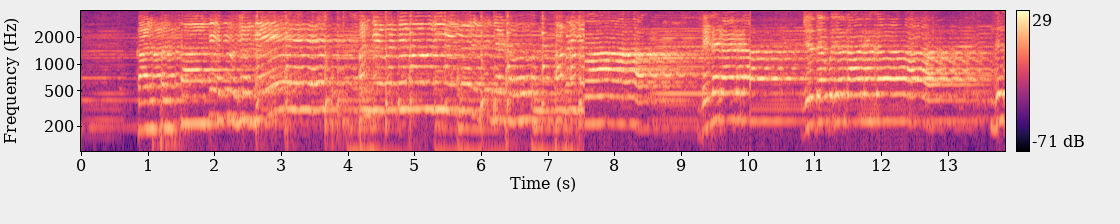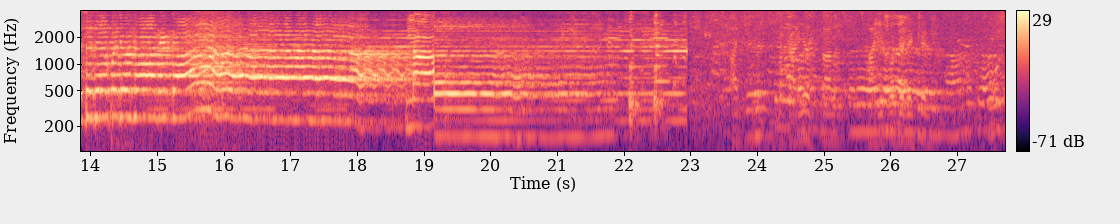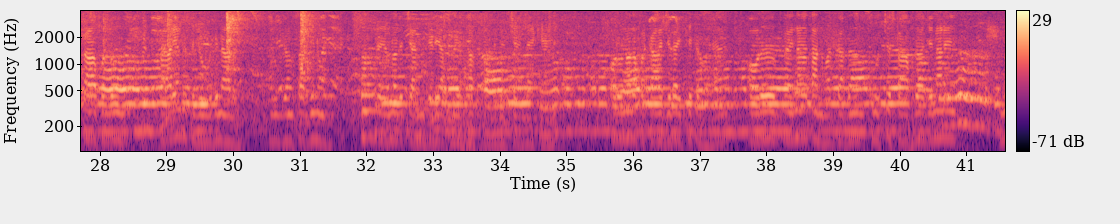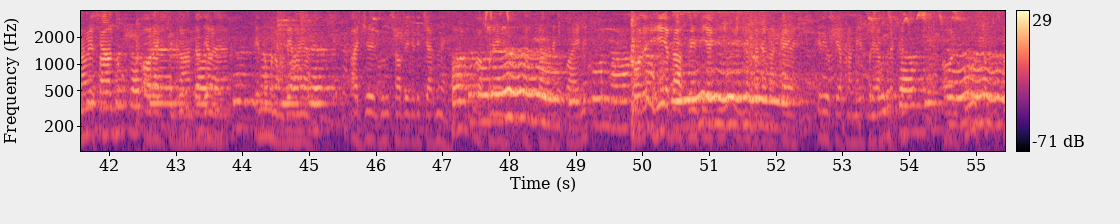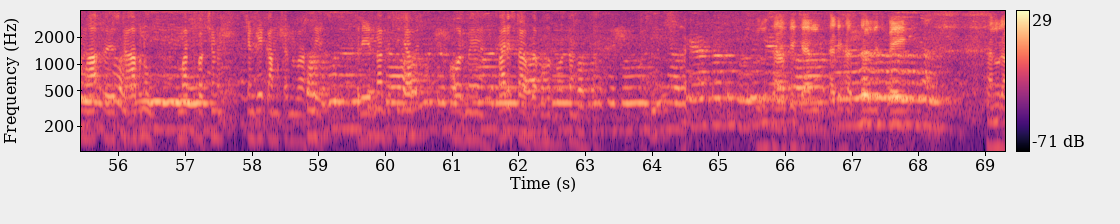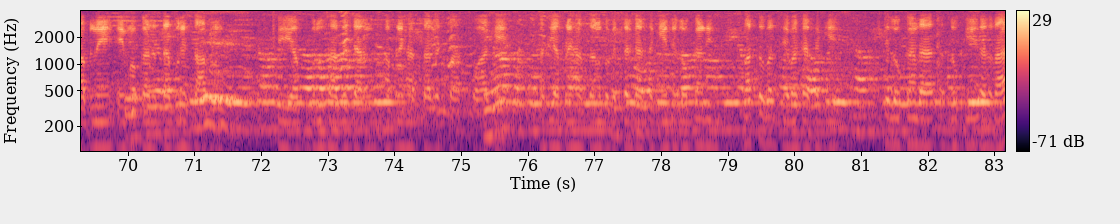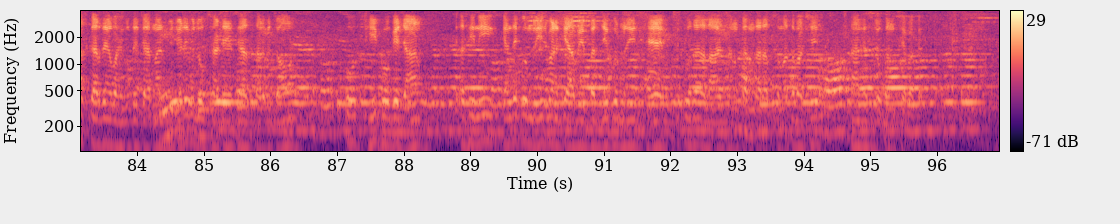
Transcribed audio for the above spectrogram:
ਕਰ ਪ੍ਰਸਾਦ ਗੁਰ ਦੇ ਪੰਜੇ ਵੰਡੇ ਮਾਵਲੀ ਗਰਜ ਜੜੋ ਆਪਣੇ ਦਿਨ ਰਹਿਣਾ ਹਸਪਤਾਲ ਹਾਜੀਪੁਰ ਦੇ ਵਿੱਚ ਸਮੂਹ ਸਟਾਫ ਵੱਲੋਂ ਸਾਰਿਆਂ ਦੇ ਸਹਿਯੋਗ ਦੇ ਨਾਲ ਗੁਰੂ ਗ੍ਰੰਥ ਸਾਹਿਬ ਜੀ ਨੂੰ ਤੇ ਉਹਨਾਂ ਦੇ ਚਰਨ ਜਿਹੜੇ ਆਪਣੇ ਹਸਪਤਾਲ ਦੇ ਵਿੱਚ ਲੈ ਕੇ ਆਏ ਔਰ ਉਹਨਾਂ ਦਾ ਪ੍ਰਕਾਸ਼ ਜਿਹੜਾ ਇੱਥੇ ਕਰਵਾਇਆ ਔਰ ਮੈਂ ਇਹਨਾਂ ਦਾ ਧੰਨਵਾਦ ਕਰਦਾ ਸਮੁੱਚੇ ਸਟਾਫ ਦਾ ਜਿਨ੍ਹਾਂ ਨੇ ਨਵੇਂ ਸਾਲ ਨੂੰ ਔਰ ਅੱਜ ਸੰਗਰਾਂਦ ਦਾ ਦਿਨ ਹੈ, ਇਹਨੂੰ ਮਨਾਉਂਦੇ ਹੋਏ ਅੱਜ ਗੁਰੂ ਸਾਹਿਬ ਦੇ ਜਿਹੜੇ ਚਰਨ ਨੇ, ਉਹ ਆਪਣੇ ਹਸਪਤਾਲ ਵਿੱਚ ਪਾਏ ਨੇ। ਔਰ ਇਹ ਅਰਦਾਸ ਬੇਨਤੀ ਹੈ ਕਿ ਜਿਹੜਾ ਸਾਡਾ ਇਲਾਕਾ ਹੈ ਇਹਦੇ ਉੱਤੇ ਆਪਣਾ ਮੇਰ ਪ੍ਰਿਆਪ ਰੱਖਣ ਔਰ ਸਮੂਹ ਸਟਾਫ ਨੂੰ ਸਮਰਥ ਬਖਸ਼ਣ, ਚੰਗੇ ਕੰਮ ਕਰਨ ਵਾਸਤੇ ਪ੍ਰੇਰਣਾ ਦਿੱਤੀ ਜਾਵੇ ਔਰ ਮੈਂ ਸਾਰੇ ਸਟਾਫ ਦਾ ਬਹੁਤ ਬਹੁਤ ਧੰਨਵਾਦ ਗੁਰੂ ਸਾਹਿਬ ਦੇ ਚਰਨ ਸਾਡੇ ਹਸਪਤਾਲ ਵਿੱਚ ਪਏ। ਸਾਨੂੰ ਰੱਬ ਨੇ ਇਹ ਮੌਕਾ ਦਿੱਤਾ ਪੂਰੇ ਸਟਾਫ ਨੂੰ ਕਿ ਆਪ ਗੁਰੂ ਸਾਹਿਬ ਦੇ ਚਰਨ ਆਪਣੇ ਹਸਪਤਾਲ ਵਿੱਚ ਪਾ ਪਵਾ ਕੇ ਅਸੀਂ ਆਪਣੇ ਹਸਪਤਾਲ ਨੂੰ ਪਵਿੱਤਰ ਕਰ ਸਕੀਏ ਤੇ ਲੋਕਾਂ ਦੀ ਵੱਧ ਤੋਂ ਵੱਧ ਸੇਵਾ ਕਰ ਸਕੀਏ ਤੇ ਲੋਕਾਂ ਦਾ ਦੁੱਖੀ ਅਰਦਾਸ ਕਰਦੇ ਹਾਂ ਵਾਹਿਗੁਰੂ ਦੇ ਚਰਨਾਂ 'ਚ ਵੀ ਜਿਹੜੇ ਵੀ ਲੋਕ ਸਾਡੇ ਇੱਥੇ ਹਸਪਤਾਲ ਵਿੱਚ ਆਉਣ, ਉਹ ਠੀਕ ਹੋ ਕੇ ਜਾਣ ਅਸੀਂ ਨਹੀਂ ਕਹਿੰਦੇ ਕੋਈ ਮਰੀਜ਼ ਬਣ ਕੇ ਆਵੇ, ਪਰ ਜੇ ਕੋਈ ਮਰੀਜ਼ ਹੈ, ਉਹਦਾ ਇਲਾਜ ਸਾਨੂੰ ਕਰਨ ਦਾ ਰੱਬ ਸਮਰੱਥ ਬਖਸ਼ੇ ਤਾਂ ਕਿ ਅਸੀਂ ਲੋਕਾਂ ਦੀ ਸੇਵਾ ਕਰ ਸਕੀਏ।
